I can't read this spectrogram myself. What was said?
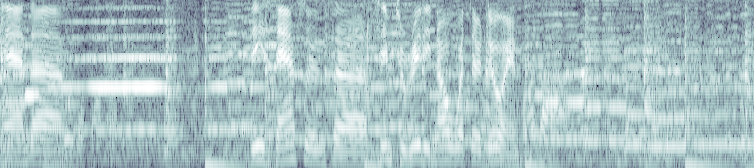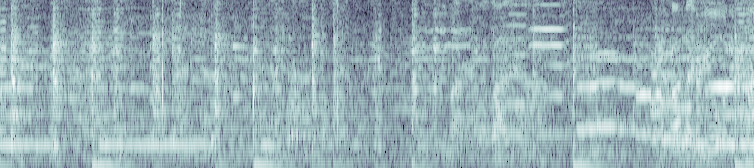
And uh, these dancers uh, seem to really know what they're doing. 我害挂了呀我刚来丢我的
